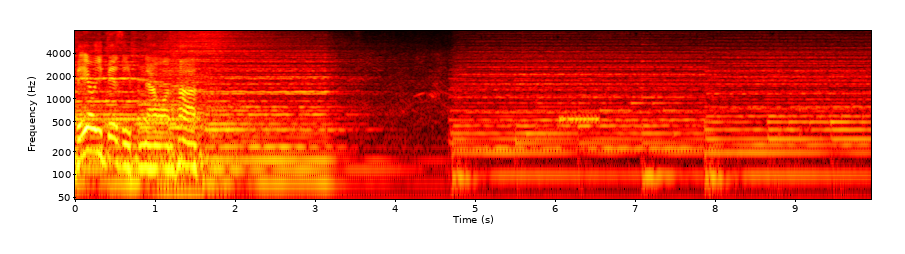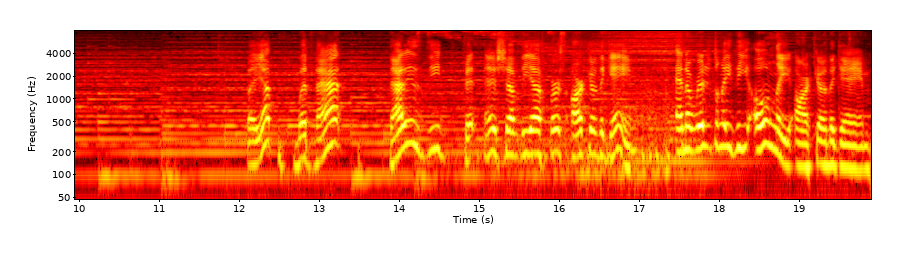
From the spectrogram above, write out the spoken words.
very busy from now on, huh? But yep, with that, that is the finish of the uh, first arc of the game. And originally the only arc of the game.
